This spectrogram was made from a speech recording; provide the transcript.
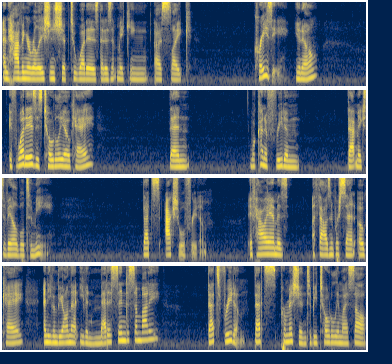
and having a relationship to what is that isn't making us like crazy, you know? If what is is totally okay, then what kind of freedom that makes available to me? That's actual freedom. If how I am is a thousand percent okay, and even beyond that, even medicine to somebody, that's freedom. That's permission to be totally myself.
